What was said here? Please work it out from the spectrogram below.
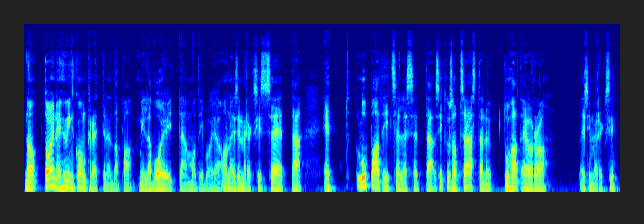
No toinen hyvin konkreettinen tapa, millä voi itseään motivoida, on esimerkiksi se, että et lupaat itsellesi, että sit kun sä oot säästänyt tuhat euroa, esimerkiksi,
